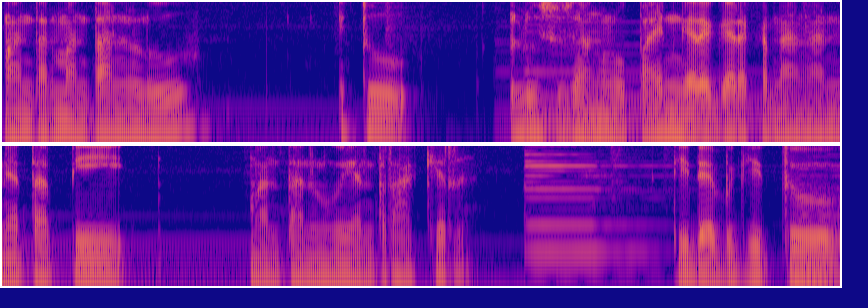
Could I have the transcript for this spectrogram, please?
mantan mantan lu itu lu susah ngelupain gara-gara kenangannya tapi mantan lu yang terakhir tidak begitu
